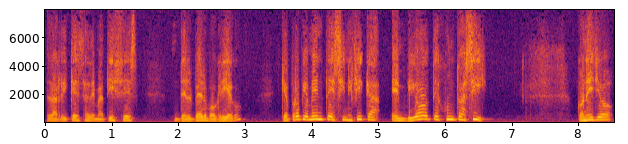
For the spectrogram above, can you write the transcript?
la riqueza de matices del verbo griego, que propiamente significa envió de junto a sí. Con ello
